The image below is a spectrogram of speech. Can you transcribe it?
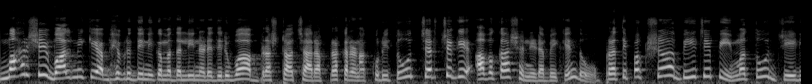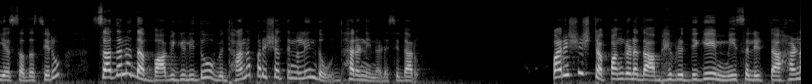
ಮಹರ್ಷಿ ವಾಲ್ಮೀಕಿ ಅಭಿವೃದ್ಧಿ ನಿಗಮದಲ್ಲಿ ನಡೆದಿರುವ ಭ್ರಷ್ಟಾಚಾರ ಪ್ರಕರಣ ಕುರಿತು ಚರ್ಚೆಗೆ ಅವಕಾಶ ನೀಡಬೇಕೆಂದು ಪ್ರತಿಪಕ್ಷ, ಬಿಜೆಪಿ ಮತ್ತು ಜೆಡಿಎಸ್ ಸದಸ್ಯರು ಸದನದ ಬಾವಿಗಿಳಿದು ವಿಧಾನ ಪರಿಷತ್ತಿನಲ್ಲಿಂದು ಧರಣಿ ನಡೆಸಿದರು. ಪರಿಶಿಷ್ಟ ಪಂಗಡದ ಅಭಿವೃದ್ಧಿಗೆ ಮೀಸಲಿಟ್ಟ ಹಣ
